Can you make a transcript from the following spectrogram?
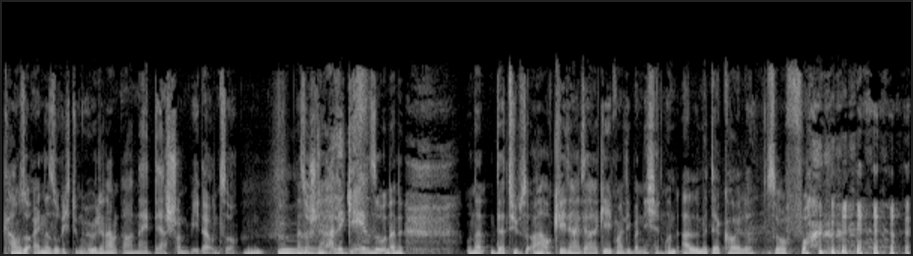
Kam so einer so Richtung Höhle und haben, oh nein, der schon wieder und so. Dann so schnell alle gehen so und dann, und dann der Typ so, ah, okay, da, da geht mal lieber nicht hin. Und alle mit der Keule. Sofort.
